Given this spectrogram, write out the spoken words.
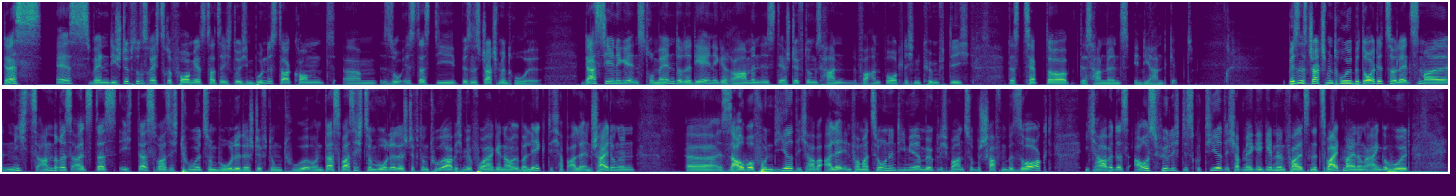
dass es, wenn die Stiftungsrechtsreform jetzt tatsächlich durch den Bundestag kommt, ähm, so ist, dass die Business Judgment Rule dasjenige Instrument oder derjenige Rahmen ist, der Stiftungsverantwortlichen künftig das Zepter des Handelns in die Hand gibt. Business Judgment Rule bedeutet zuletzt mal nichts anderes, als dass ich das, was ich tue, zum Wohle der Stiftung tue. Und das, was ich zum Wohle der Stiftung tue, habe ich mir vorher genau überlegt. Ich habe alle Entscheidungen äh, sauber fundiert. Ich habe alle Informationen, die mir möglich waren zu beschaffen, besorgt. Ich habe das ausführlich diskutiert. Ich habe mir gegebenenfalls eine Zweitmeinung eingeholt.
